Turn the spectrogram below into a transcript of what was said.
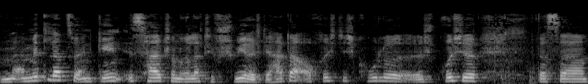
einem Ermittler zu entgehen ist halt schon relativ schwierig. Der hat da auch richtig coole äh, Sprüche, dass er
